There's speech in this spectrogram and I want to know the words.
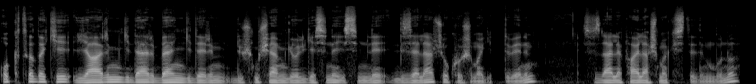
O kıtadaki Yarim Gider Ben Giderim Düşmüşem Gölgesine isimli dizeler çok hoşuma gitti benim. Sizlerle paylaşmak istedim bunu.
